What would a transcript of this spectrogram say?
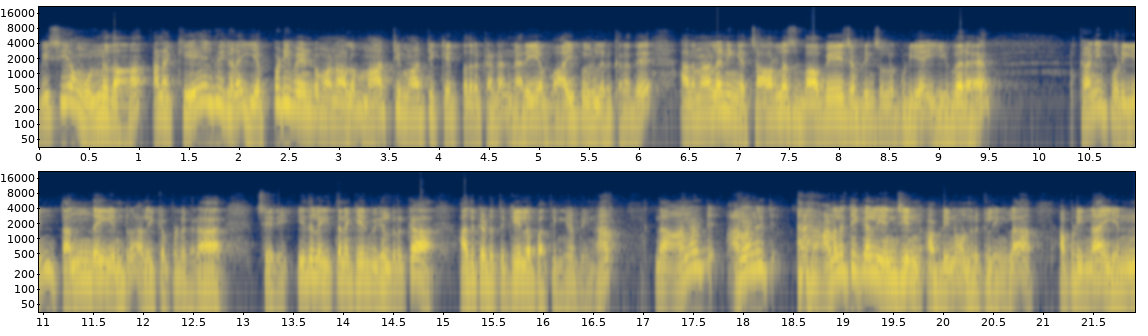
விஷயம் ஒன்று தான் ஆனால் கேள்விகளை எப்படி வேண்டுமானாலும் மாற்றி மாற்றி கேட்பதற்கான நிறைய வாய்ப்புகள் இருக்கிறது. அதனால் நீங்கள் சார்லஸ் பாபேஜ் அப்படின்னு சொல்லக்கூடிய இவரை கணிப்பொறியின் தந்தை என்று அழைக்கப்படுகிறார். சரி இதில் இத்தனை கேள்விகள் இருக்கா? அதுக்கடுத்து கீழே பார்த்தீங்க அப்படின்னா இந்த அனலிட்டி அனலிட்டி அனலிட்டிக்கல் என்ஜின் அப்படின்னு ஒன்று இருக்கு இல்லைங்களா? அப்படின்னா என்ன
